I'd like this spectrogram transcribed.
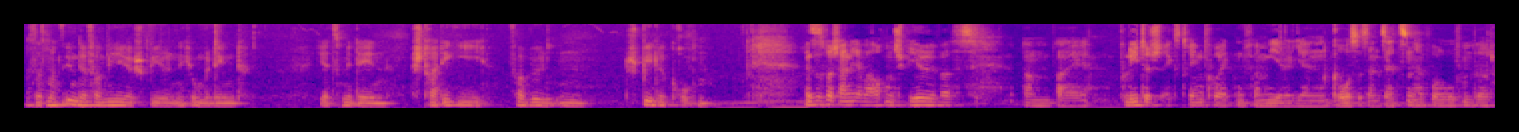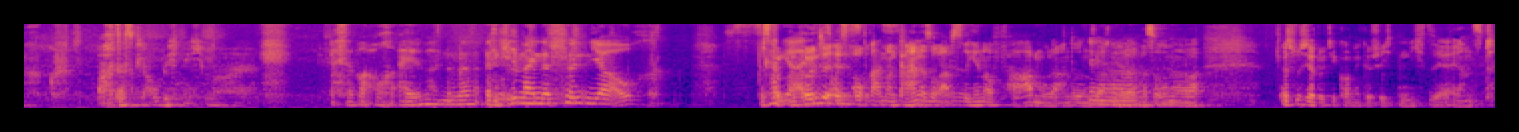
Also, dass man es in der Familie spielt, nicht unbedingt jetzt mit den strategieverwöhnten Spielegruppen. Es ist wahrscheinlich aber auch ein Spiel, was ähm, bei politisch extrem korrekten Familien großes Entsetzen hervorrufen wird. Ach, das glaube ich nicht mal. Das ist aber auch albern, oder? Also ich meine, das könnten ja auch. Das kann ja man könnte es auch, man kann es auch abstrahieren auf Farben oder anderen Ja. Sachen oder was auch immer, aber es ist ja durch die Comic-Geschichten nicht sehr ernst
